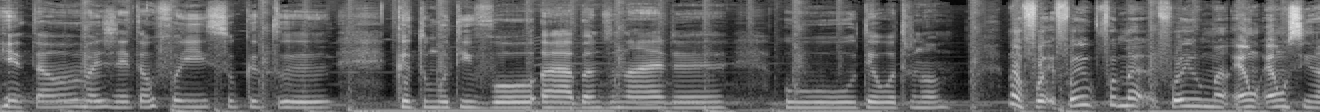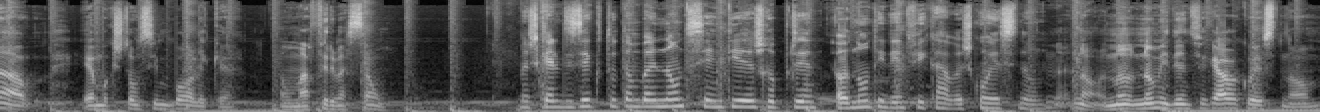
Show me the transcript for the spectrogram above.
Então, mas então foi isso que te, que te motivou a abandonar uh, o teu outro nome? Não, foi, foi, foi, uma, foi uma. É um, é um sinal, é uma questão simbólica, é uma afirmação. Mas quer dizer que tu também não te sentias representado, ou não te identificavas com esse nome? Não, não, não me identificava com esse nome.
